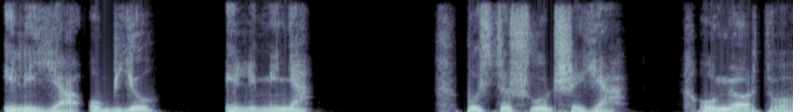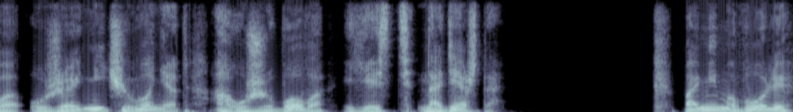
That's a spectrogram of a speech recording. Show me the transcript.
Или я убью, или меня. Пусть уж лучше я. У мертвого уже ничего нет, а у живого есть надежда. Помимо воли,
